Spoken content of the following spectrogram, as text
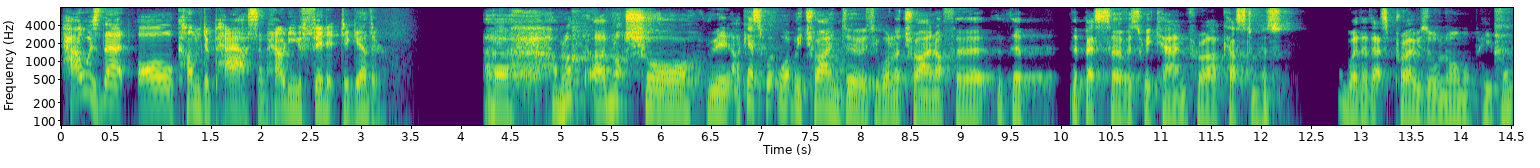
how has that all come to pass, and how do you fit it together? Uh, I'm not. I'm not sure. Really, I guess what, what we try and do is we want to try and offer the the best service we can for our customers whether that's pros or normal people,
